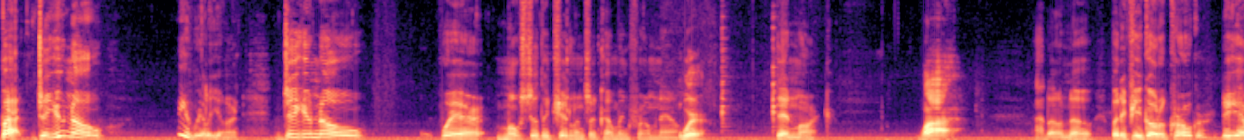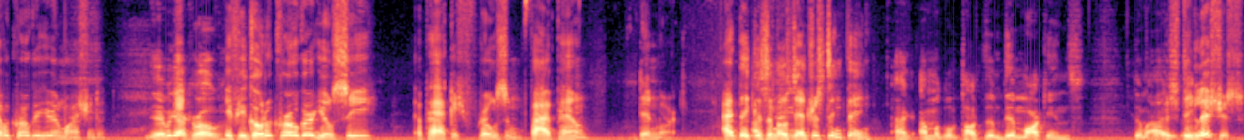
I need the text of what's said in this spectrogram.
But do you know? You really aren't. Do you know where most of the chitlins are coming from now? Where? Denmark. Why? I don't know. But if you go to Kroger, do you have a Kroger here in Washington? Yeah, we got Kroger. If you go to Kroger, you'll see a package frozen, five pound, Denmark. I think it's the most interesting thing. I, I'm gonna go talk to them Denmarkians. Them, I, It's delicious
